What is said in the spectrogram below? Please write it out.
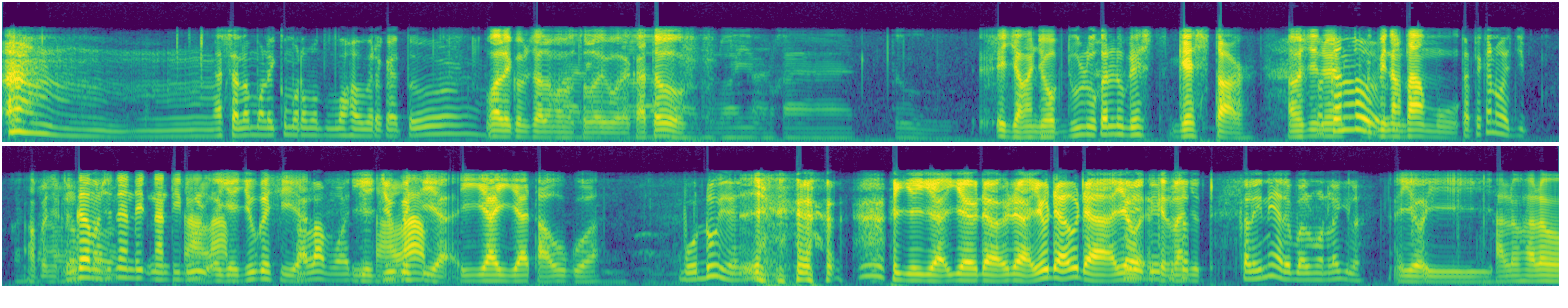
Assalamualaikum warahmatullahi wabarakatuh. Waalaikumsalam warahmatullahi wabarakatuh. Warahmatullahi wabarakatuh. Eh jangan jawab dulu kan lu guest guest star. Maksudnya Kan lu- bintang tamu. Tapi kan wajib. Kan Apanya? Enggak maksudnya nanti nanti dulu. Iya juga sih ya. Salam wajib. Iya juga sih ya. Iya iya tahu gua. Bodoh ya. Iya iya iya udah udah. Ya udah udah. Ayo kita episode lanjut. Kali ini ada Balmon lagi loh. Ayo i. Halo halo.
